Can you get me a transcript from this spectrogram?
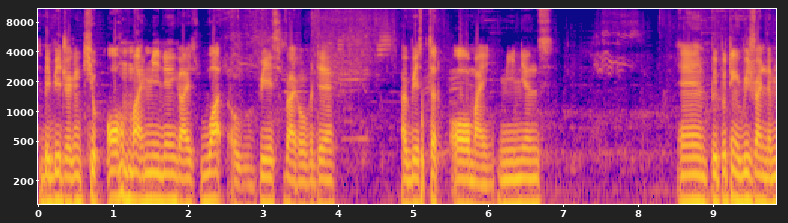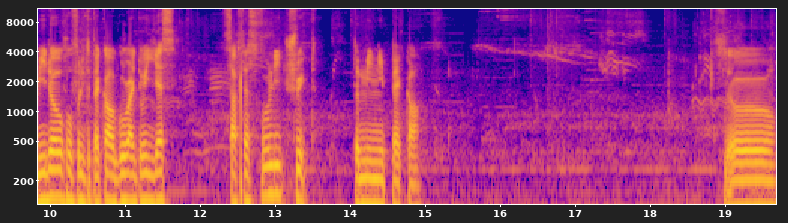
The baby dragon killed all my minions, guys. What a waste right over there. I wasted all my minions. And be putting a witch right in the middle. Hopefully the P.E.K.K.A will go right to it. Yes. Successfully tricked the mini P.E.K.K.A. So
